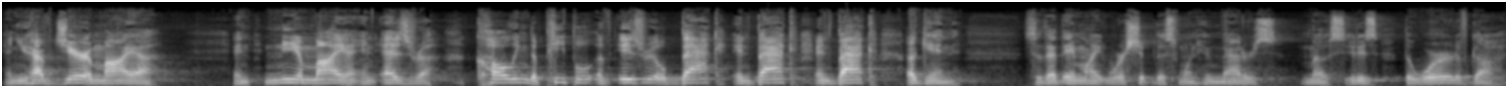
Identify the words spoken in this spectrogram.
And you have Jeremiah and Nehemiah and Ezra calling the people of Israel back and back and back again so that they might worship this one who matters most. It is the Word of God.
